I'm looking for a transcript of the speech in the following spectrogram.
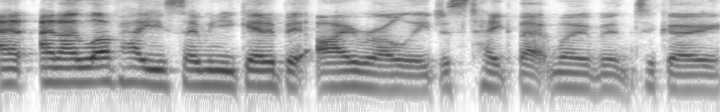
and, and I love how you say when you get a bit eye rolly, just take that moment to go,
